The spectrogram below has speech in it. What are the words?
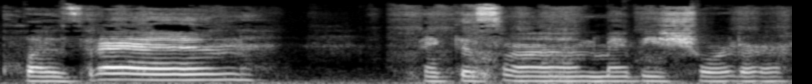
Close it in. Make this one maybe shorter.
